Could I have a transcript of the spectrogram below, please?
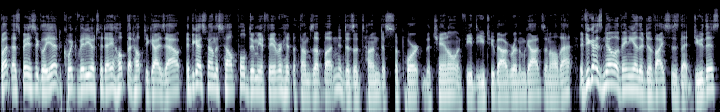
But that's basically it. Quick video today. Hope that helped you guys out. If you guys found this helpful, do me a favor, hit the thumbs up button. It does a ton to support the channel and feed the YouTube algorithm gods and all that. If you guys know of any other devices that do this,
